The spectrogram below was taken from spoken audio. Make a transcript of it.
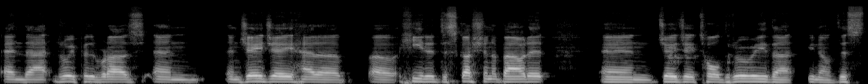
and that Rui Pedro Braz and and JJ had a, a heated discussion about it, and JJ told Rui that you know this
